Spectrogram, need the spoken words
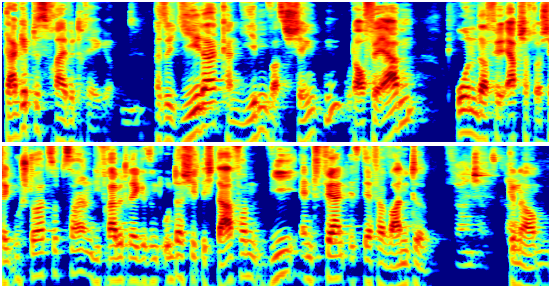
da gibt es Freibeträge. Mhm. Also jeder kann jedem was schenken oder auch vererben, ohne dafür Erbschaft oder Schenkungssteuer zu zahlen. Und die Freibeträge sind unterschiedlich davon, wie entfernt ist der Verwandte. Genau.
